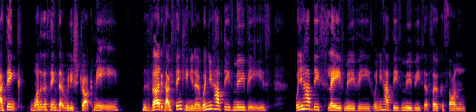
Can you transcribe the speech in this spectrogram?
I think one of the things that really struck me with the verdict, I was thinking, you know, when you have these movies, when you have these slave movies, when you have these movies that focus on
